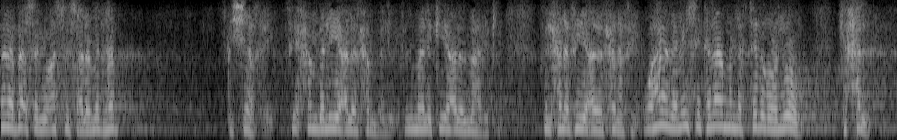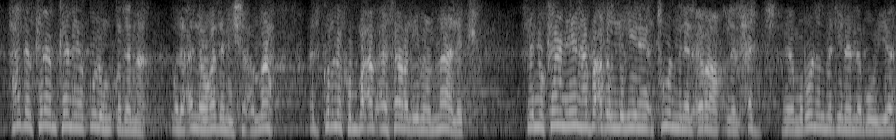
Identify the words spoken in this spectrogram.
فلا بأس أن يؤسس على مذهب الشافعي في حنبلية على الحنبلي في المالكية على المالكي في الحنفية على الحنفي وهذا ليس كلاما نفترضه اليوم كحل. هذا الكلام كان يقوله القدماء ولعله غدا إن شاء الله أذكر لكم بعض آثار الإمام مالك فإنه كان ينهى بعض الذين يأتون من العراق للحج فيمرون المدينة النبوية.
